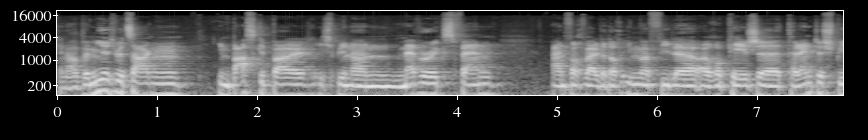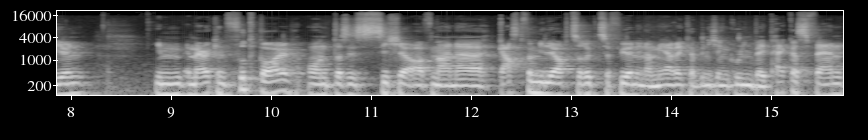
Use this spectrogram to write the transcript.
Genau, bei mir, ich würde sagen, im Basketball, ich bin ein Mavericks-Fan, einfach weil da doch immer viele europäische Talente spielen. Im American Football, und das ist sicher auf meine Gastfamilie auch zurückzuführen, in Amerika bin ich ein Green Bay Packers-Fan,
